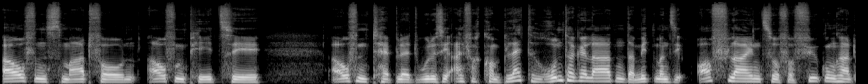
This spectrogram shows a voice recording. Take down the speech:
auf dem Smartphone, auf dem PC, auf dem Tablet, wurde sie einfach komplett runtergeladen, damit man sie offline zur Verfügung hat,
